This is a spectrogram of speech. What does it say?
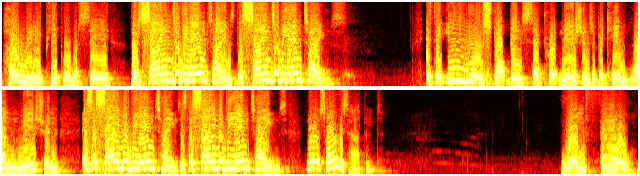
how many people would say, the signs of the end times, the signs of the end times? If the EU stopped being separate nations and became one nation, it's a sign of the end times. It's the sign of the end times. No, it's always happened. Rome fell.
